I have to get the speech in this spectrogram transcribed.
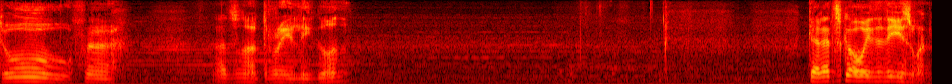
Two. Uh, that's not really good. Okay, let's go with this one.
